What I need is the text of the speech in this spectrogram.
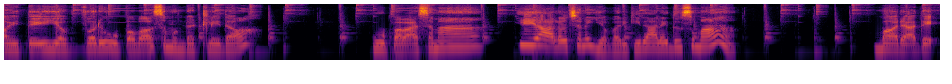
అయితే ఎవ్వరూ ఉపవాసం ఉండట్లేదా? ఉపవాసమా? ఈ ఆలోచన ఎవరికి రాలేదు సుమా? మరదే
